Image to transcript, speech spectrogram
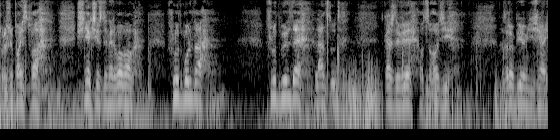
proszę Państwa, śnieg się zdenerwował. Flutmulda, Flutmulde, Landshut. Każdy wie o co chodzi. Zrobiłem dzisiaj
